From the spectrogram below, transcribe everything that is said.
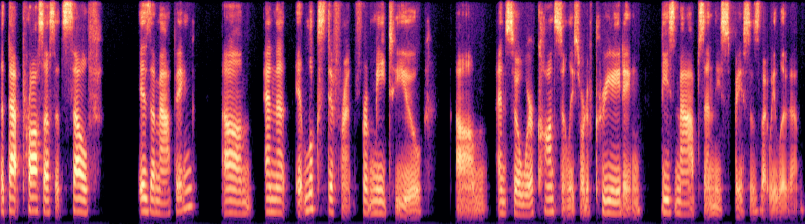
that that process itself is a mapping, um, and that it looks different from me to you. Um, and so we're constantly sort of creating these maps and these spaces that we live in.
